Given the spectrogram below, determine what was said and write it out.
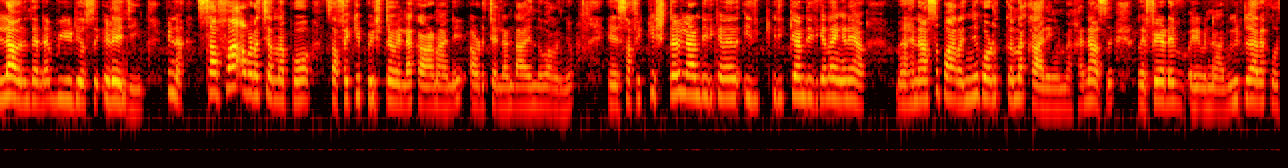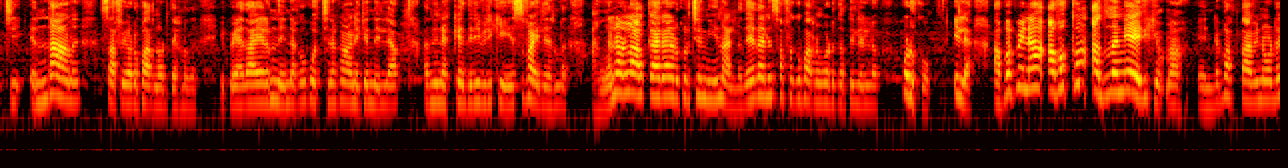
എല്ലാവരും തന്നെ വീഡിയോസ് ഇടുകയും ചെയ്യും. പിന്നെ സഫ അവിടെ ചെന്നപ്പോൾ സഫയ്ക്ക് ഇപ്പോൾ ഇഷ്ടമില്ല കാണാൻ അവിടെ ചെല്ലണ്ട എന്ന് പറഞ്ഞു. സഫയ്ക്ക് ഇഷ്ടമില്ലാണ്ടിരിക്കണ ഇരിക്കാണ്ടിരിക്കണ എങ്ങനെയാണ് മെഹനാസ് പറഞ്ഞു കൊടുക്കുന്ന കാര്യങ്ങൾ. മെഹനാസ് റഫയുടെ പിന്നെ വീട്ടുകാരെ കുറിച്ച് എന്താണ് സഫയോട് പറഞ്ഞു കൊടുത്തേക്കുന്നത് ഇപ്പോൾ ഏതായാലും നിനക്ക് കൊച്ചിനെ കാണിക്കുന്നില്ല. അത് നിനക്കെതിരെ ഇവർ കേസ് ഫയൽ ചെയ്തിട്ടുണ്ട്. അങ്ങനെയുള്ള ആൾക്കാരെ കുറിച്ച് നീ നല്ലതേതായാലും സഫക്ക് പറഞ്ഞു കൊടുക്കത്തില്ലല്ലോ. കൊടുക്കും. ഇല്ല. അപ്പോൾ പിന്നെ അവക്കും അത് തന്നെയായിരിക്കും ആ എന്റെ ഭർത്താവിനോട്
